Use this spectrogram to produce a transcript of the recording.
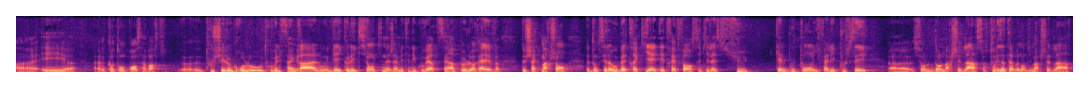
Euh, et euh, quand on pense avoir touché le gros lot, trouvé le Saint Graal ou une vieille collection qui n'a jamais été découverte, c'est un peu le rêve de chaque marchand. Donc c'est là où Beltraki a été très fort, c'est qu'il a su quel bouton il fallait pousser sur, dans le marché de l'art, sur tous les intervenants du marché de l'art,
